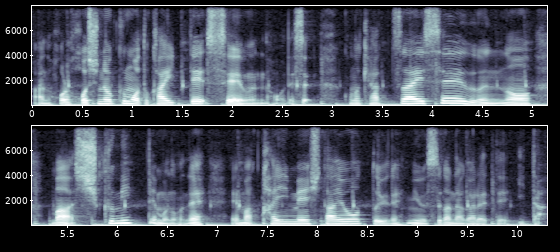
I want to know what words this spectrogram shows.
あのこれ星の雲と書いて星雲の方です。このキャッツアイ星雲の、まあ、仕組みってものをね、えまあ、解明したよという、ね、ニュースが流れていた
